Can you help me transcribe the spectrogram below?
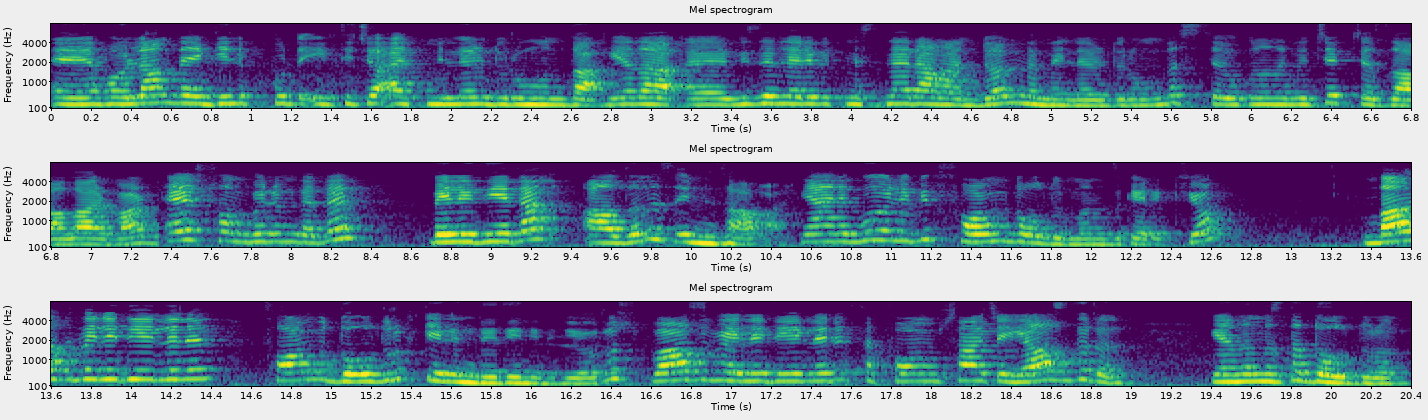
e, Hollanda'ya gelip burada iltica etmeleri durumunda ya da e, vizeleri bitmesine rağmen dönmemeleri durumunda size uygulanabilecek cezalar var. En son bölümde de belediyeden aldığınız imza var. Yani böyle bir formu doldurmanız gerekiyor. Bazı belediyelerin formu doldurup gelin dediğini biliyoruz. Bazı belediyelerin ise formu sadece yazdırın, yanımızda doldurun.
